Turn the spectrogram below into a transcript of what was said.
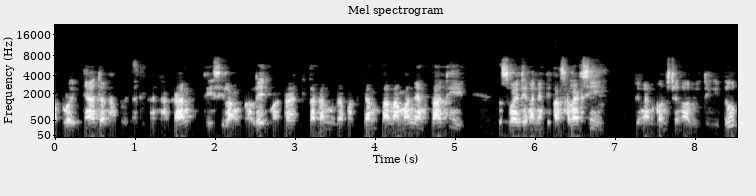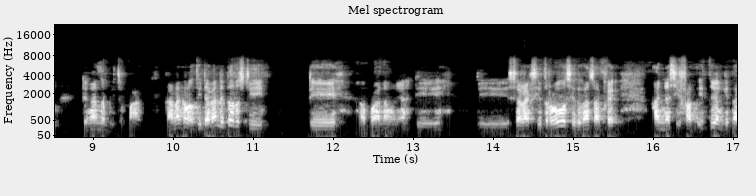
haploidnya dan haploidnya digandakan disilang balik maka kita akan mendapatkan tanaman yang tadi sesuai dengan yang kita seleksi dengan conditional breeding itu dengan lebih cepat karena kalau tidak kan itu harus di di apa namanya di diseleksi terus itu kan sampai hanya sifat itu yang kita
